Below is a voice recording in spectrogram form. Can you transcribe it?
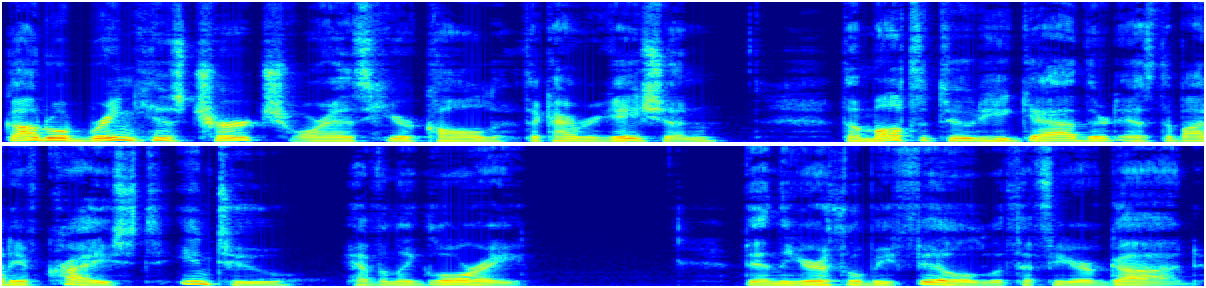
God will bring his church, or as here called the congregation, the multitude he gathered as the body of Christ, into heavenly glory. Then the earth will be filled with the fear of God.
